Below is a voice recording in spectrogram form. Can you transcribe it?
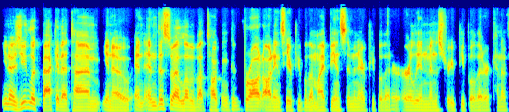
you know, as you look back at that time, you know, and and this is what I love about talking to broad audience here, people that might be in seminary, people that are early in ministry, people that are kind of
